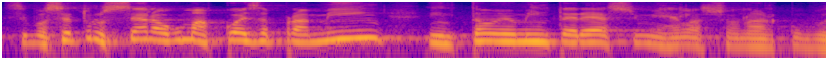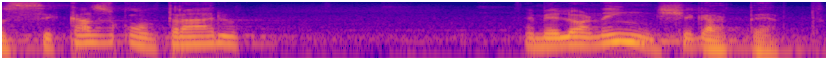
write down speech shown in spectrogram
Se você trouxer alguma coisa para mim, então eu me interesso em me relacionar com você. Caso contrário, é melhor nem chegar perto.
